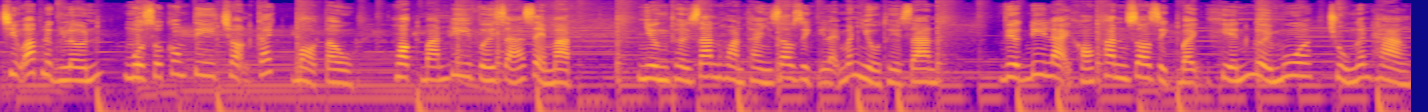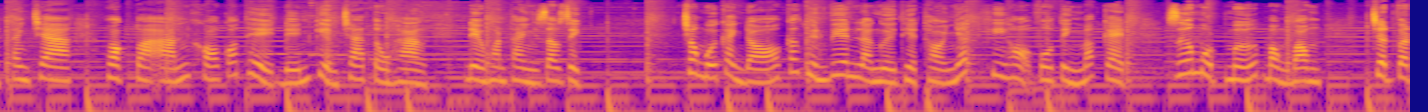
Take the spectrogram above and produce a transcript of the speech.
Chịu áp lực lớn, một số công ty chọn cách bỏ tàu hoặc bán đi với giá rẻ mạt, nhưng thời gian hoàn thành giao dịch lại mất nhiều thời gian. Việc đi lại khó khăn do dịch bệnh khiến người mua, chủ ngân hàng, thanh tra hoặc tòa án khó có thể đến kiểm tra tàu hàng để hoàn thành giao dịch – trong bối cảnh đó, các thuyền viên là người thiệt thòi nhất khi họ vô tình mắc kẹt giữa một mớ bòng bong, chật vật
